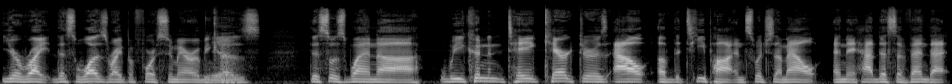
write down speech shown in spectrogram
You're right. This was right before Sumeru because this was when uh, we couldn't take characters out of the teapot and switch them out, and they had this event that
